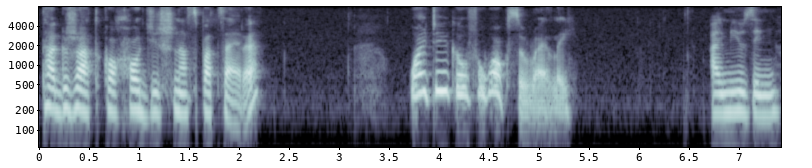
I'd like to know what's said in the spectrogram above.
tak rzadko chodzisz na spacery? Why do you go for walks so rarely? I'm using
